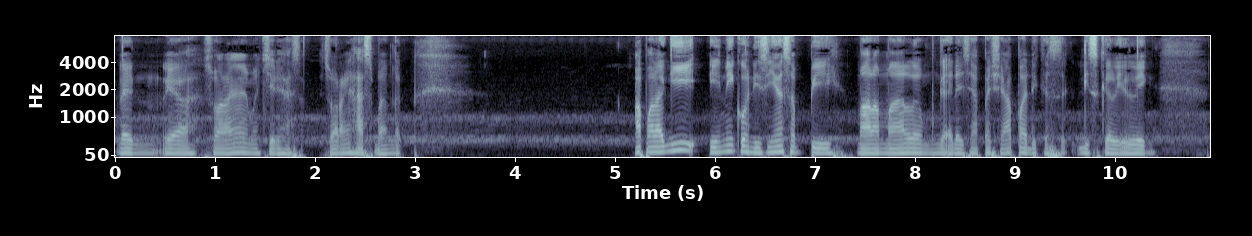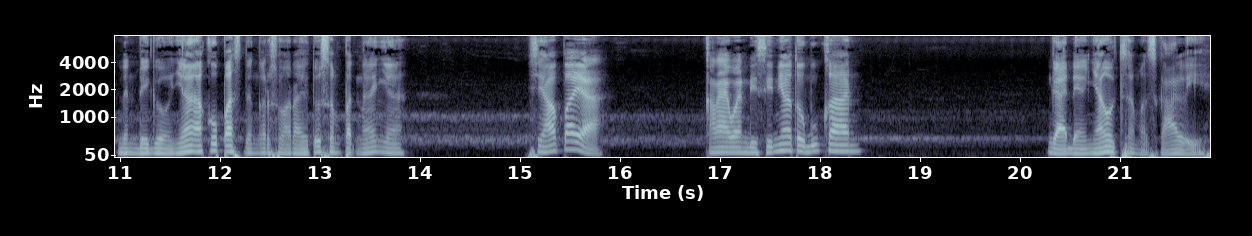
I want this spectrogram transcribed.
Dan ya suaranya emang ciri khas suaranya khas banget. Apalagi ini kondisinya sepi malam-malam nggak ada siapa-siapa di, di sekeliling dan begonya aku pas dengar suara itu sempat nanya siapa ya? Karyawan di sini atau bukan? Nggak ada yang nyaut sama sekali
